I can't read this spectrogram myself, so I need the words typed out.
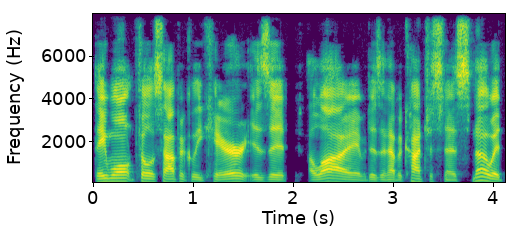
They won't philosophically care. Is it alive? Does it have a consciousness? No, it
